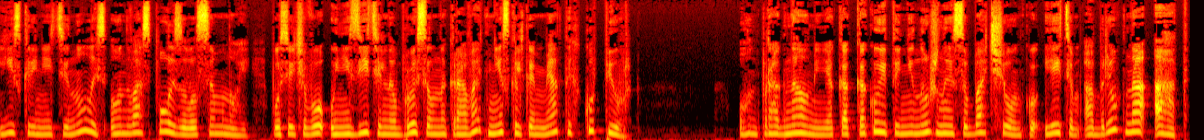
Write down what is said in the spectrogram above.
искренне тянулась, он воспользовался мной, после чего унизительно бросил на кровать несколько мятых купюр. Он прогнал меня, как какую-то ненужную собачонку, и этим обрек на ад.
